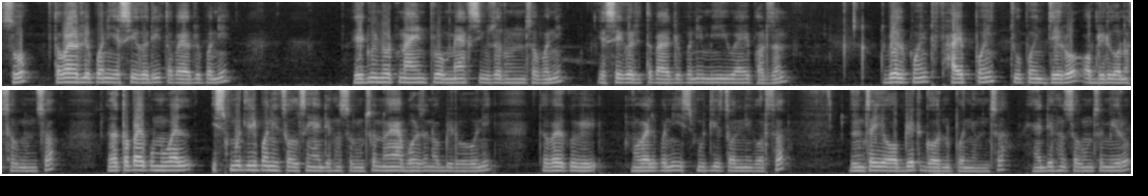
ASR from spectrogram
सो तपाईँहरूले पनि यसै गरी तपाईँहरूले पनि Redmi note nine pro max user हुनुहुन्छ भने यसै गरी तपाईँहरूले पनि MIUI version twelve point five point two point zero update गर्न सक्नुहुन्छ। र तपाईँको मोबाइल स्मुथली पनि चल्छ यहाँ देख्न सक्नुहुन्छ। नयाँ भर्जन अपडेट भयो भने तपाईँको मोबाइल पनि स्मुथली चल्ने गर्छ। जुन चाहिँ यो अपडेट गर्नुपर्ने हुन्छ। यहाँ देख्न सक्नुहुन्छ मेरो।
